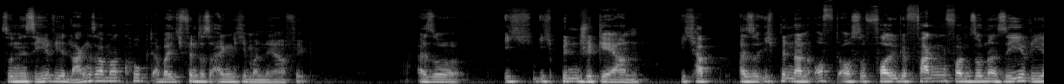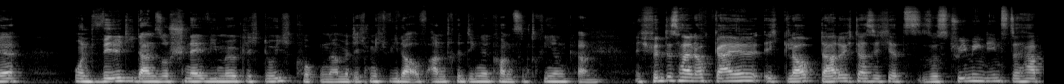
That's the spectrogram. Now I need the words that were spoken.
so eine Serie langsamer guckt. Aber ich finde das eigentlich immer nervig. Also ich, ich binge gern. Ich habe, also ich bin dann oft auch so voll gefangen von so einer Serie und will die dann so schnell wie möglich durchgucken, damit ich mich wieder auf andere Dinge konzentrieren kann. Ich finde es halt auch geil. Ich glaube, dadurch, dass ich jetzt so Streamingdienste habe,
